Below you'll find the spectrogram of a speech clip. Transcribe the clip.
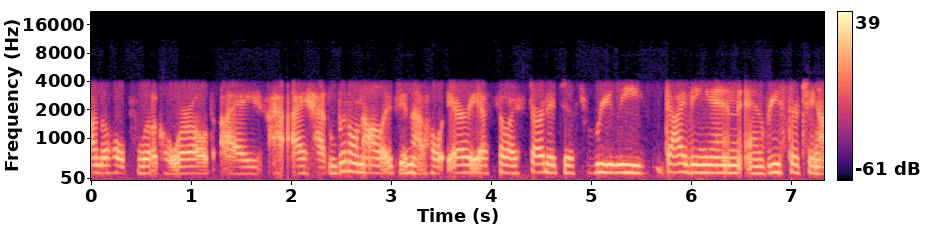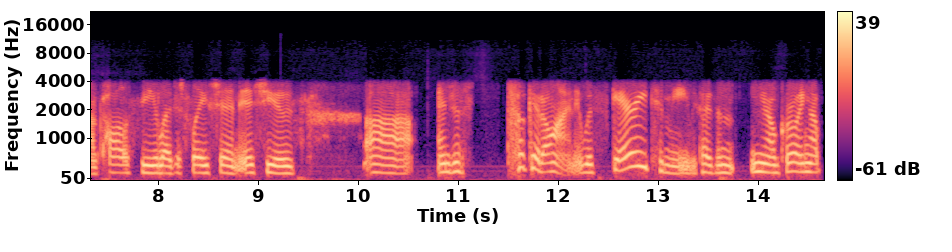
on the whole political world. I I had little knowledge in that whole area, so I started just really diving in and researching on policy, legislation, issues, uh, and just took it on. It was scary to me because, in, you know, growing up,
